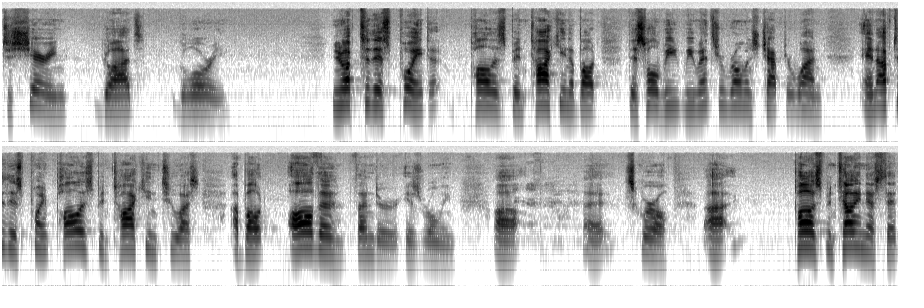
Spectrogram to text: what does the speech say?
to sharing God's glory. You know, up to this point, uh, Paul has been talking about this whole, we, we went through Romans chapter 1, and up to this point, Paul has been talking to us about all the thunder is rolling. Uh, uh, squirrel. Uh, Paul has been telling us that,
